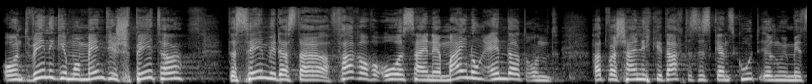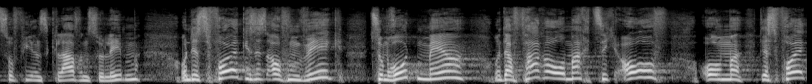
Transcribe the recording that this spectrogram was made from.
und wenige Momente später da sehen wir, dass der Pharao seine Meinung ändert und hat wahrscheinlich gedacht, es ist ganz gut, irgendwie mit so vielen Sklaven zu leben. Und das Volk ist es auf dem Weg zum Roten Meer und der Pharao macht sich auf, um das Volk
